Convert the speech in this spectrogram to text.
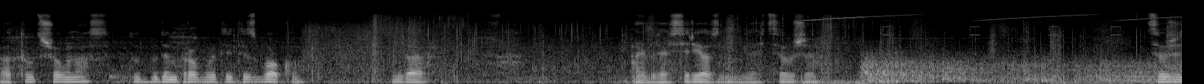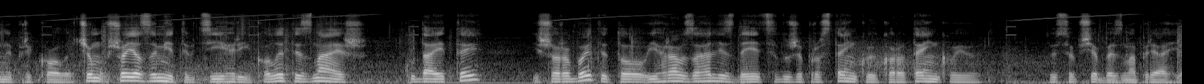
А тут що у нас? Тут будемо пробувати йти збоку. Да. Ой, бля, серйозно, бля, це вже. Це вже не приколи. Чому, що я замітив в цій грі? Коли ти знаєш, куди йти і що робити, то ігра взагалі здається дуже простенькою, коротенькою. Тобто взагалі без напрягів.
